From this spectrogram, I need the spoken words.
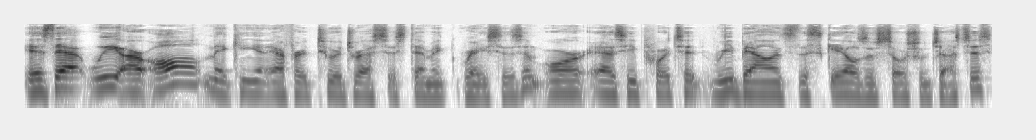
is that we are all making an effort to address systemic racism, or as he puts it, rebalance the scales of social justice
